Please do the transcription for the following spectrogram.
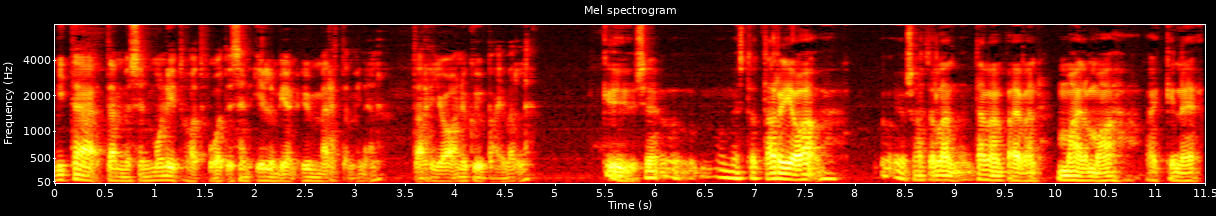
Mitä tämmöisen monituhatvuotisen ilmiön ymmärtäminen tarjoaa nykypäivälle? Kyllä se mun mielestä tarjoaa, jos ajatellaan tämän päivän maailmaa, kaikki ne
